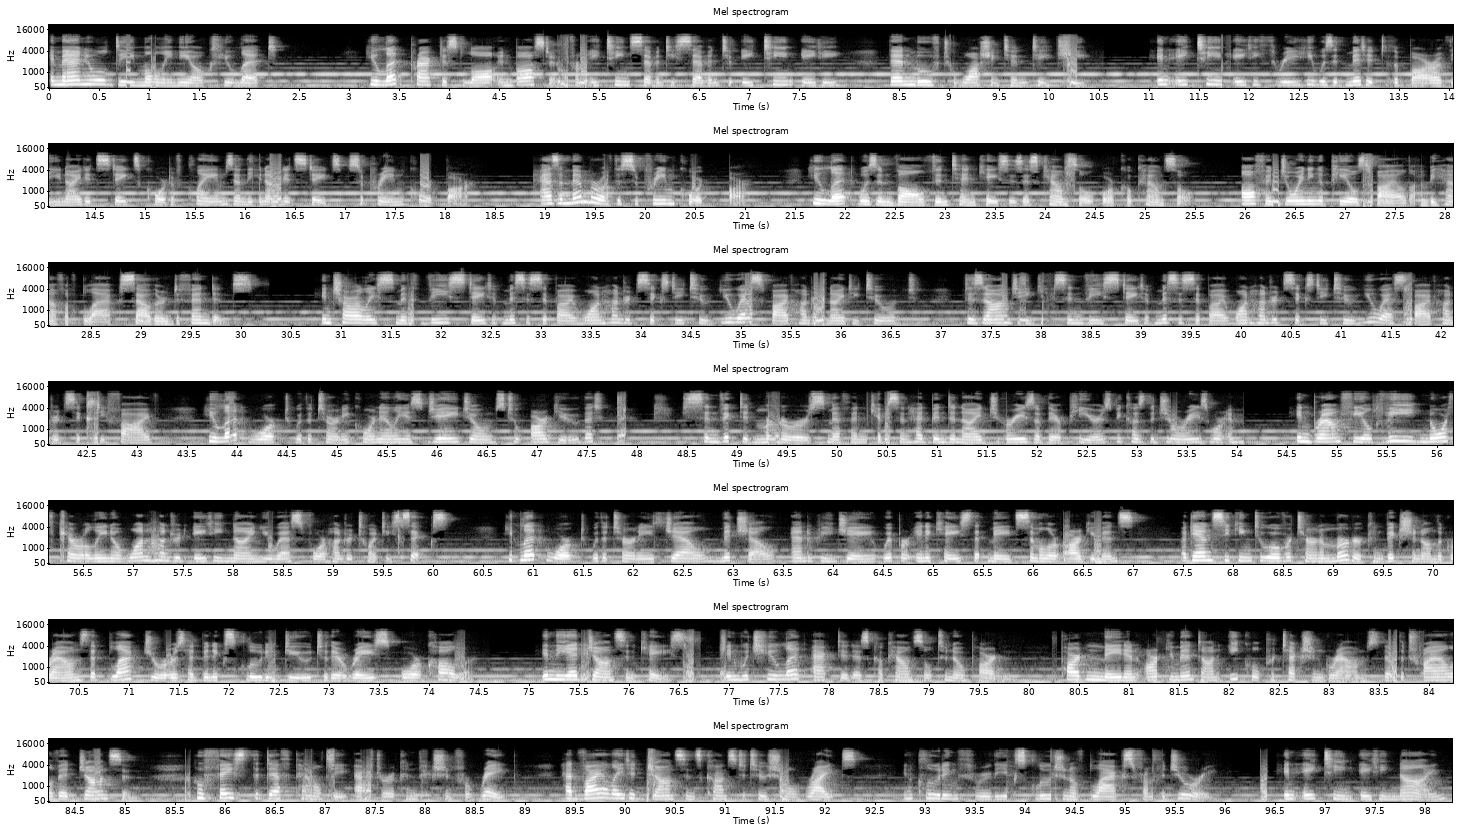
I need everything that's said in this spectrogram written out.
Emanuel D. Molyneaux Hewlett. Hewlett practiced law in Boston from 1877 to 1880, then moved to Washington, D.C. In 1883 he was admitted to the bar of the United States Court of Claims and the United States Supreme Court Bar. As a member of the Supreme Court Bar, Hewlett was involved in 10 cases as counsel or co-counsel often joining appeals filed on behalf of black Southern defendants. In Charley Smith v. State of Mississippi 162 U.S. 592 Dizon G. Gibson v. State of Mississippi 162 U.S. 565 Hewlett worked with attorney Cornelius J. Jones to argue that convicted murderers Smith and Gibson had been denied juries of their peers because the juries were in Brownfield v. North Carolina 189 U.S. 426. Hewlett worked with attorneys J.L. Mitchell and W.J. Whipper in a case that made similar arguments, again seeking to overturn a murder conviction on the grounds that black jurors had been excluded due to their race or color. In the Ed Johnson case, in which Hewlett acted as co-counsel to Noah Parden, Parden made an argument on equal protection grounds that the trial of Ed Johnson, who faced the death penalty after a conviction for rape, had violated Johnson's constitutional rights, including through the exclusion of blacks from the jury. In 1889,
